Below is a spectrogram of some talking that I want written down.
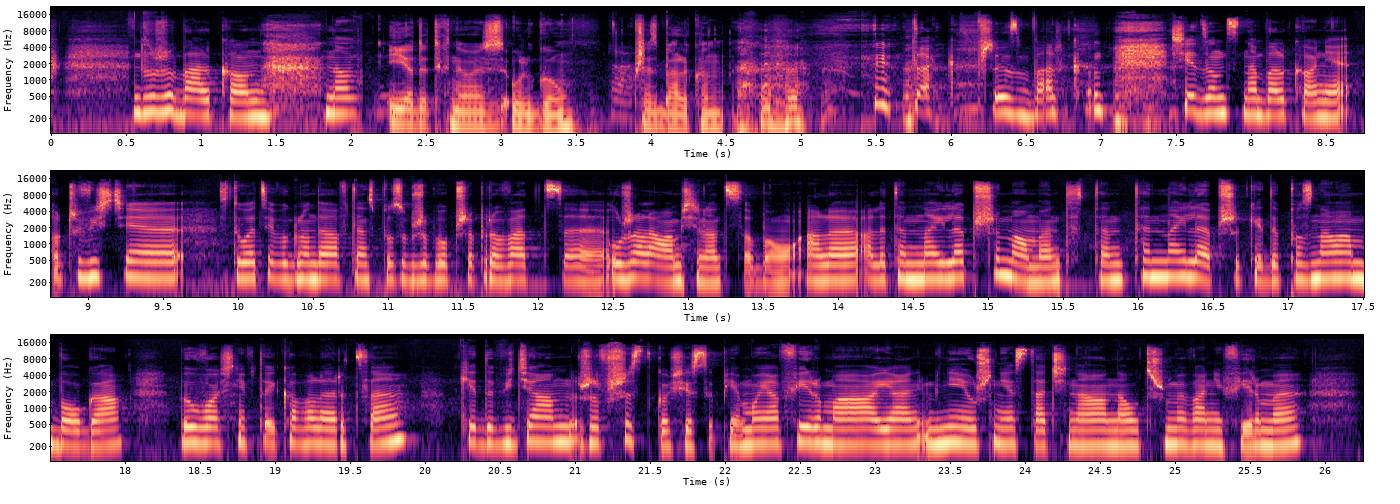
duży balkon. No. I odetchnęłaś z ulgą tak. przez balkon. tak, przez balkon, siedząc na balkonie. Oczywiście sytuacja wyglądała w ten sposób, że po przeprowadzce użalałam się nad sobą, ale, ale ten najlepszy moment, ten, ten najlepszy, kiedy poznałam Boga, był właśnie w tej kawalerce kiedy widziałam, że wszystko się sypie. Moja firma, ja, mnie już nie stać na, na utrzymywanie firmy.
